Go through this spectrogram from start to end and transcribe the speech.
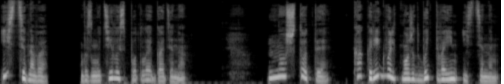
истинного?» — возмутилась подлая гадина. «Ну что ты? Как Ригвальд может быть твоим истинным?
